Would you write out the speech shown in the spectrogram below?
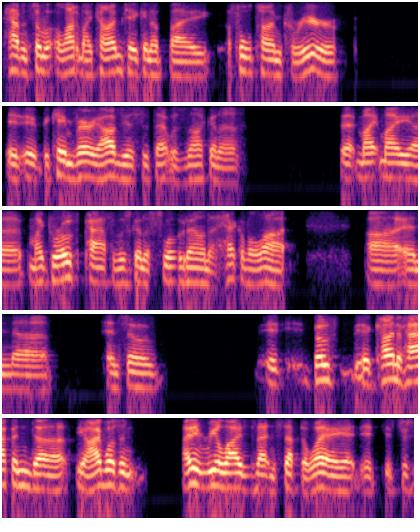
having some a lot of my time taken up by a full-time career it, it became very obvious that that was not going to that my my uh my growth path was going to slow down a heck of a lot. Uh and uh and so it, it both it kind of happened uh you know I wasn't I didn't realize that and stepped away. It it, it just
